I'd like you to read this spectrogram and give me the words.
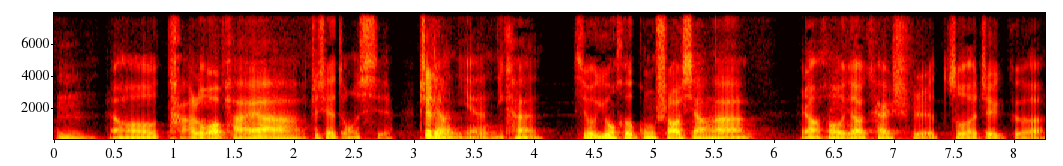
嗯，然后塔罗牌啊这些东西。这两年你看，就雍和宫烧香啊，然后要开始做这个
